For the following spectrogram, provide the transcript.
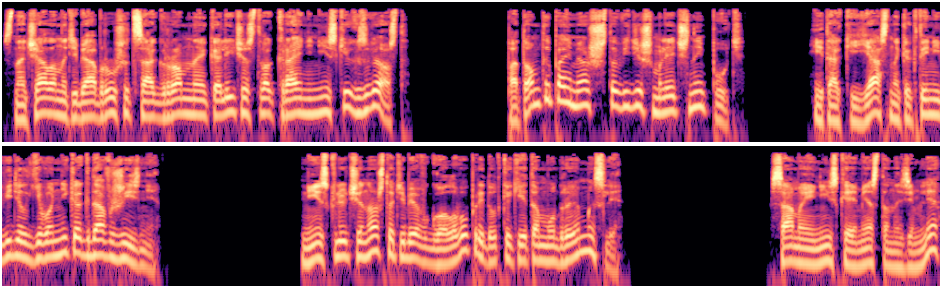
Сначала на тебя обрушится огромное количество крайне низких звезд. Потом ты поймешь, что видишь Млечный Путь. И так ясно, как ты не видел его никогда в жизни. Не исключено, что тебе в голову придут какие-то мудрые мысли. Самое низкое место на Земле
